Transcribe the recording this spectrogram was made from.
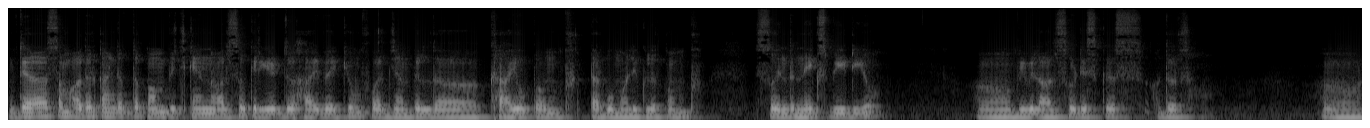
there are some other kind of the pump which can also create the high vacuum. For example the cryo pump turbomolecular pump. So in the next video uh, we will also discuss other uh,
